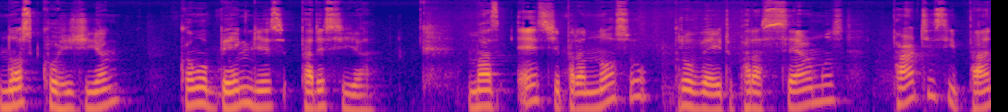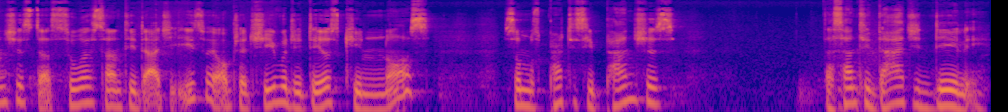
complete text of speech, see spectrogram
nos corrigiam como bem lhes parecia. Mas este para nosso proveito, para sermos participantes da sua santidade. Isso é o objetivo de Deus, que nós somos participantes da santidade dele.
